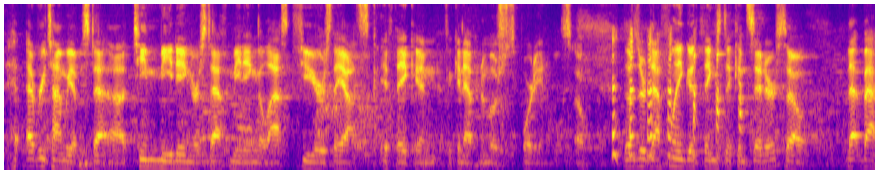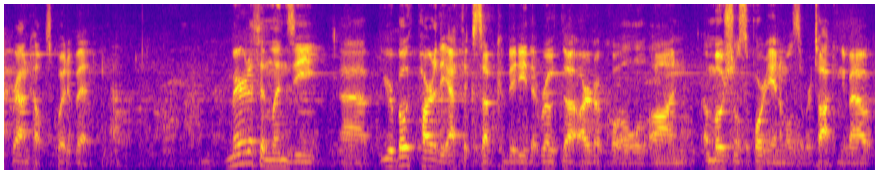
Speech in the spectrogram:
every time we have a sta- uh, team meeting or staff meeting the last few years they ask if they can if we can have an emotional support animal. So those are definitely good things to consider. So that background helps quite a bit. Meredith and lindsay uh, you were both part of the ethics subcommittee that wrote the article on emotional support animals that we're talking about.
